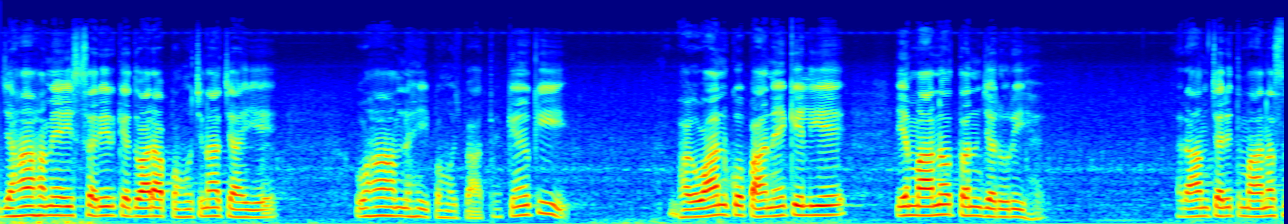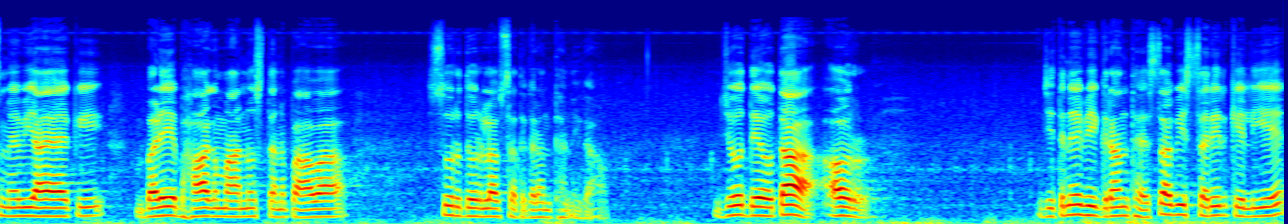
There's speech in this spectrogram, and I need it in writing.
जहाँ हमें इस शरीर के द्वारा पहुँचना चाहिए, वहाँ हम नहीं पहुँच पाते, क्योंकि भगवान को पाने के लिए ये मानव तन ज़रूरी है। रामचरित मानस में भी आया है कि बड़े भाग मानुष तन पावा, सुर दुर्लभ सदग्रंथ निगाह। जो देवता और जितने भी ग्रंथ है, सब इस शरीर के लिए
